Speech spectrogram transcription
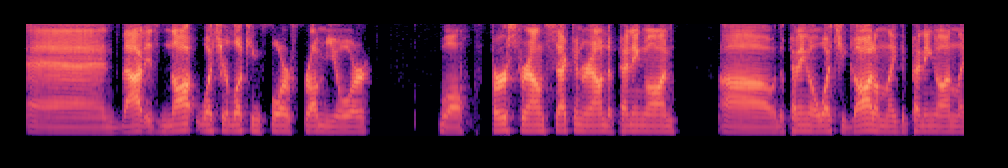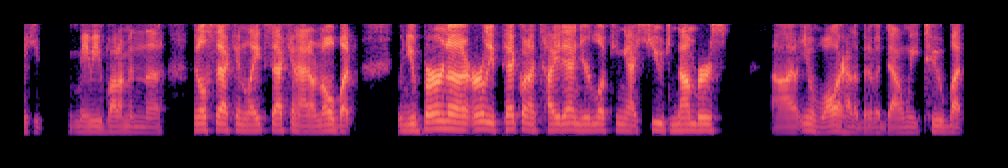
And that is not what you're looking for from your, well, first round, second round, depending on, uh, depending on what you got them, like depending on like maybe you bought them in the middle second, late second, I don't know. But when you burn an early pick on a tight end, you're looking at huge numbers. Uh, even Waller had a bit of a down week too, but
